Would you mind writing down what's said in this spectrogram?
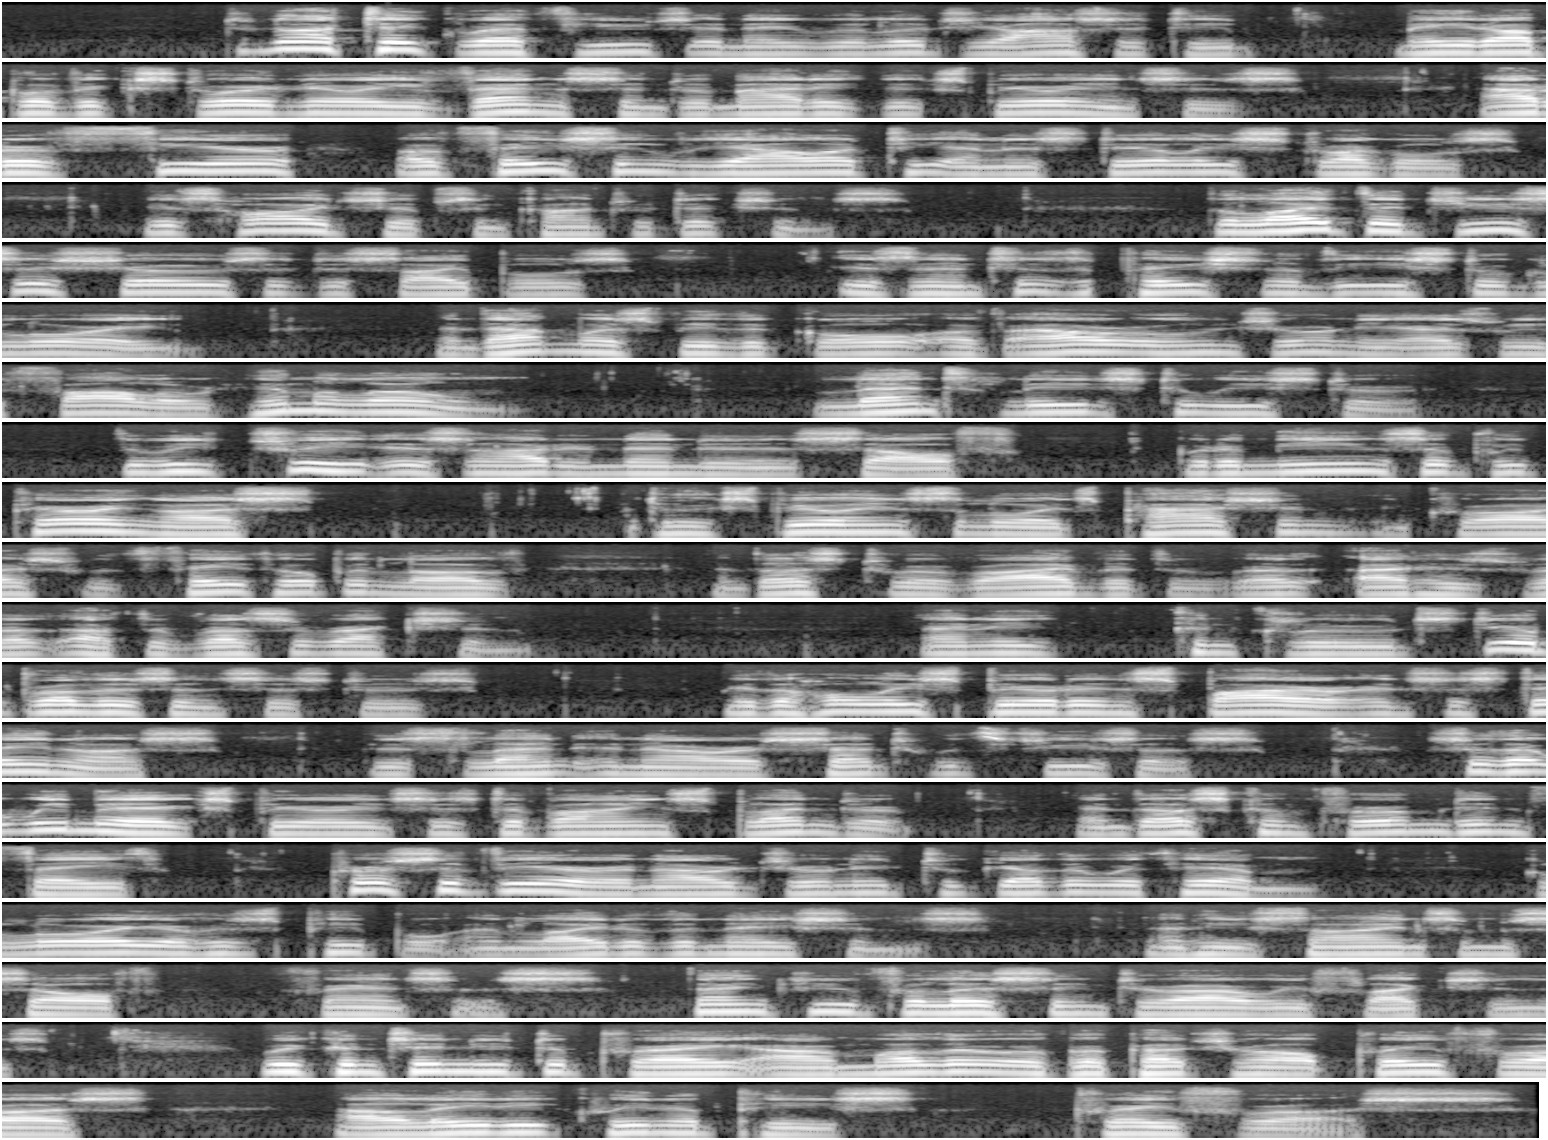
Do not take refuge in a religiosity made up of extraordinary events and dramatic experiences. Out of fear of facing reality and its daily struggles, its hardships and contradictions. The light that Jesus shows the disciples is an anticipation of the Easter glory, and that must be the goal of our own journey as we follow Him alone. Lent leads to Easter. The retreat is not an end in itself, but a means of preparing us to experience the Lord's passion and cross with faith, hope, and love, and thus to arrive at the, at his, at the resurrection. And he concludes Dear brothers and sisters, may the Holy Spirit inspire and sustain us this Lent in our ascent with Jesus so that we may experience His divine splendor, and thus confirmed in faith, persevere in our journey together with Him, glory of His people and light of the nations. And he signs himself Francis. Thank you for listening to our reflections. We continue to pray. Our Mother of Perpetual, pray for us. Our Lady, Queen of Peace, pray for us.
